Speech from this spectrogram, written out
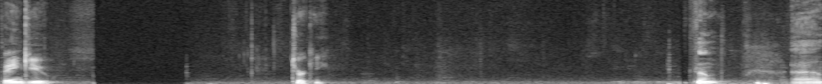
Thank you. Turkey. Uh,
